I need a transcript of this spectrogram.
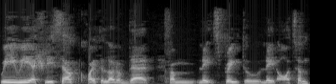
We we actually sell quite a lot of that from late spring to late autumn.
